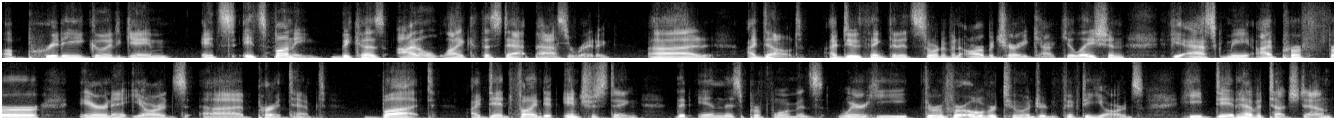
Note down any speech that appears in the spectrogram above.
a pretty good game. It's it's funny because I don't like the stat passer rating. Uh, I don't. I do think that it's sort of an arbitrary calculation. If you ask me, I prefer air net yards uh, per attempt. But I did find it interesting that in this performance where he threw for over 250 yards, he did have a touchdown.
